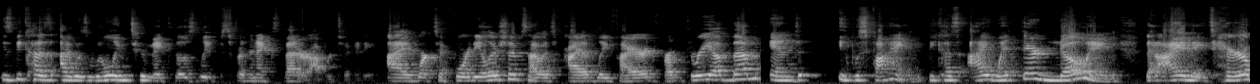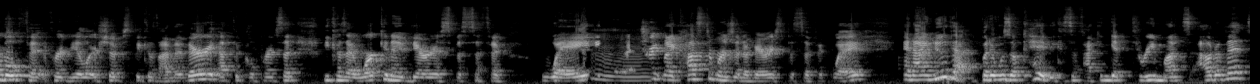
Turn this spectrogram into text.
is because i was willing to make those leaps for the next better opportunity. I worked at four dealerships. I was proudly fired from three of them. And it was fine because I went there knowing that I am a terrible fit for dealerships because I'm a very ethical person, because I work in a very specific way. Mm. I hmm. treat my customers in a very specific way. And I knew that, but it was okay because if I can get three months out of it,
